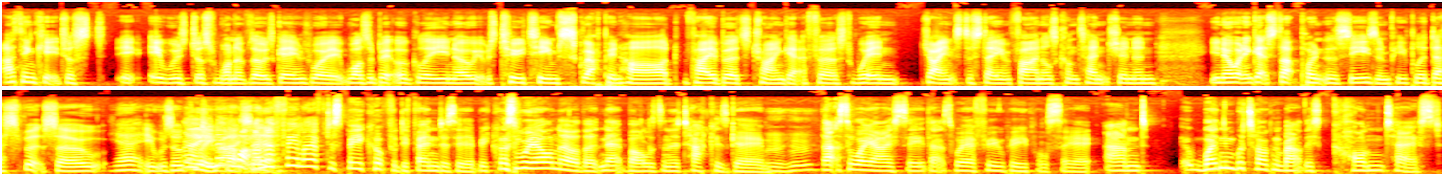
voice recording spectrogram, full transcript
I think it just it, it was just one of those games where it was a bit ugly. You know, it was two teams scrapping hard, Firebirds to try and get a first win, Giants to stay in finals contention, and you know when it gets to that point of the season, people are desperate. So yeah, it was ugly. Do you know That's what? And I feel I have to speak up for defenders here because we all know that netball is an attacker's game. Mm-hmm. That's the way I see it. That's where a few people see it. And when we're talking about this contest,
